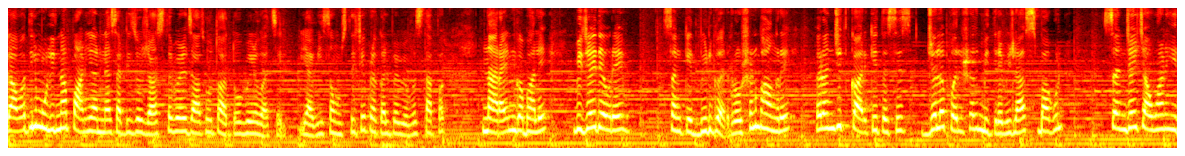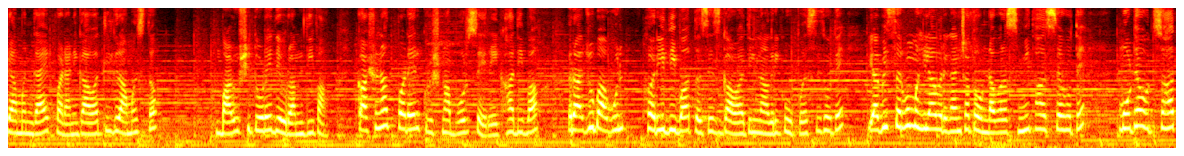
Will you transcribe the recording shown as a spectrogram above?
गावातील मुलींना पाणी आणण्यासाठी जो जास्त वेळ जात होता तो वेळ वाचेल. यावेळी संस्थेचे प्रकल्प व्यवस्थापक नारायण गभाले विजय देवरे संकेत बिडगर रोशन भांगरे रणजित कारके तसेच जल परिषद मित्रविलास बागुल संजय चव्हाण हिरामन गायकवाड आणि गावातील ग्रामस्थ बाळू शितोडे देवराम दिवा काशीनाथ पडेल कृष्णा बोरसे रेखा दिवा राजू बागुल हरी दिवा तसेच गावातील नागरिक उपस्थित होते. यावेळी सर्व महिला वर्गांच्या तोंडावर स्मित हास्य होते. मोठ्या उत्साहात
